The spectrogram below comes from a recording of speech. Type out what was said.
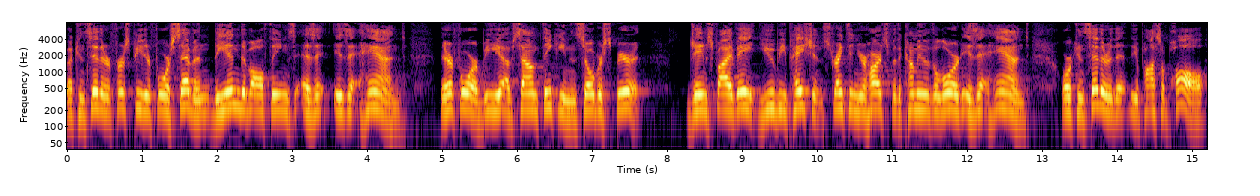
But consider 1 Peter 4 7, the end of all things as it is at hand. Therefore, be of sound thinking and sober spirit. James 5 8, you be patient, strengthen your hearts, for the coming of the Lord is at hand. Or consider that the Apostle Paul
